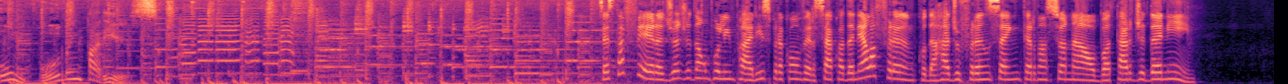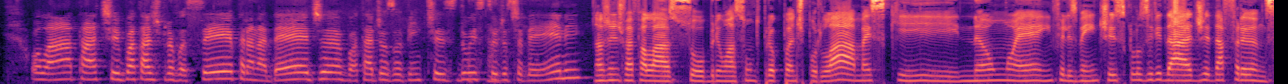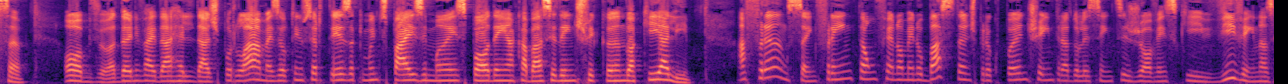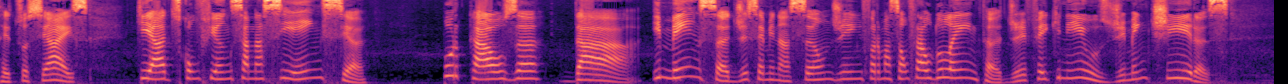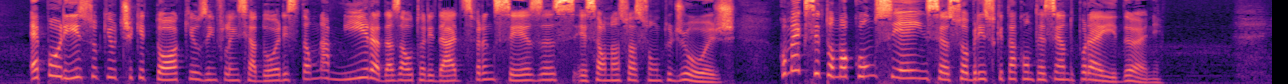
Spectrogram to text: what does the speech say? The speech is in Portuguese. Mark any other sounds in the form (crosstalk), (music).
Um pulo em Paris. Sexta-feira, dia de dar um pulo em Paris para conversar com a Daniela Franco, da Rádio França Internacional. Boa tarde, Dani. Olá, Tati. Boa tarde para você, para a Nadédia. Boa tarde aos ouvintes do Boa Estúdio tarde. CBN. A gente vai falar sobre um assunto preocupante por lá, mas que não é, infelizmente, exclusividade da França. Óbvio, a Dani vai dar a realidade por lá, mas eu tenho certeza que muitos pais e mães podem acabar se identificando aqui e ali. A França enfrenta um fenômeno bastante preocupante entre adolescentes e jovens que vivem nas redes sociais, que é a desconfiança na ciência por causa da imensa disseminação de informação fraudulenta, de fake news, de mentiras. É por isso que o TikTok e os influenciadores estão na mira das autoridades francesas. Esse é o nosso assunto de hoje. Como é que se tomou consciência sobre isso que está acontecendo por aí, Dani?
